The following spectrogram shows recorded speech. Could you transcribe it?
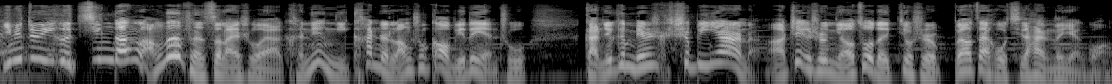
因为对于一个金刚狼的粉丝来说呀，肯定你看着狼叔告别的演出。感觉跟别人是不一样的啊！这个时候你要做的就是不要在乎其他人的眼光。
